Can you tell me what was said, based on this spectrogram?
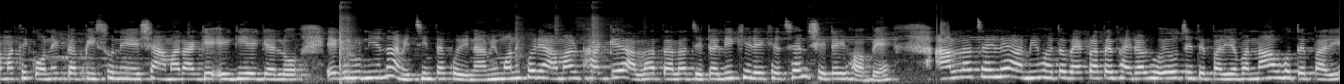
আমার থেকে অনেকটা পিছনে এসে আমার আগে এগিয়ে গেল, এগুলো নিয়ে না আমি চিন্তা করি না। আমি মনে করি আমার ভাগ্যে আল্লাহ তালা যেটা লিখে রেখেছেন সেটাই হবে। আল্লাহ চাইলে আমি হয়তো এক রাতে ভাইরাল হয়েও যেতে পারি, আবার নাও হতে পারি।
